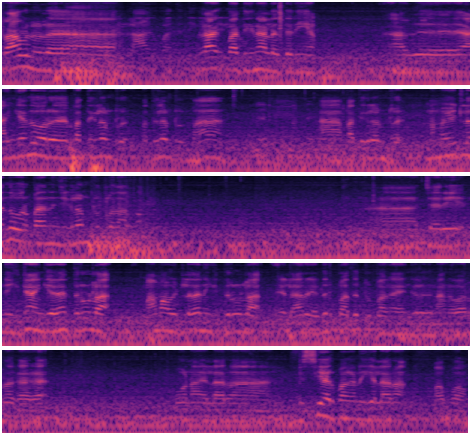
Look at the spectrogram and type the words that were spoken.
ட்ராவல் விளாக் பார்த்தீங்கன்னா அதில் தெரியும். அது அங்கேருந்து ஒரு பத்து கிலோமீட்ரு பத்து கிலோமீட்டர் இருக்குமா ஆ, பத்து கிலோமீட்ரு நம்ம வீட்டிலேருந்து ஒரு பதினஞ்சு கிலோமீட்டருக்குள்ள தான் இருக்கும். சரி. இன்னைக்கு தான் அங்கே தான் திருவிழா. மாமா வீட்டில் தான் இன்னைக்கு திருவிழா. எல்லாரும் எதிர்பார்த்துட்டு இருப்பாங்க எங்களுக்கு. நாங்கள் வர்றதுக்காக. போனால் எல்லாரும் பிஸியாக இருப்பாங்க இன்னைக்கு எல்லாரும். பார்ப்போம்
